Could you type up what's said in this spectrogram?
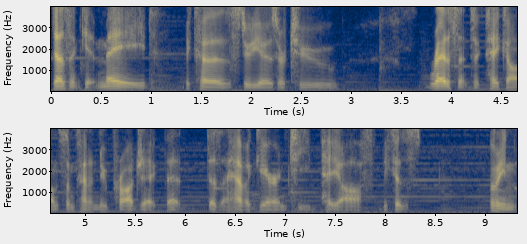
doesn't get made because studios are too reticent to take on some kind of new project that doesn't have a guaranteed payoff because I mean,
